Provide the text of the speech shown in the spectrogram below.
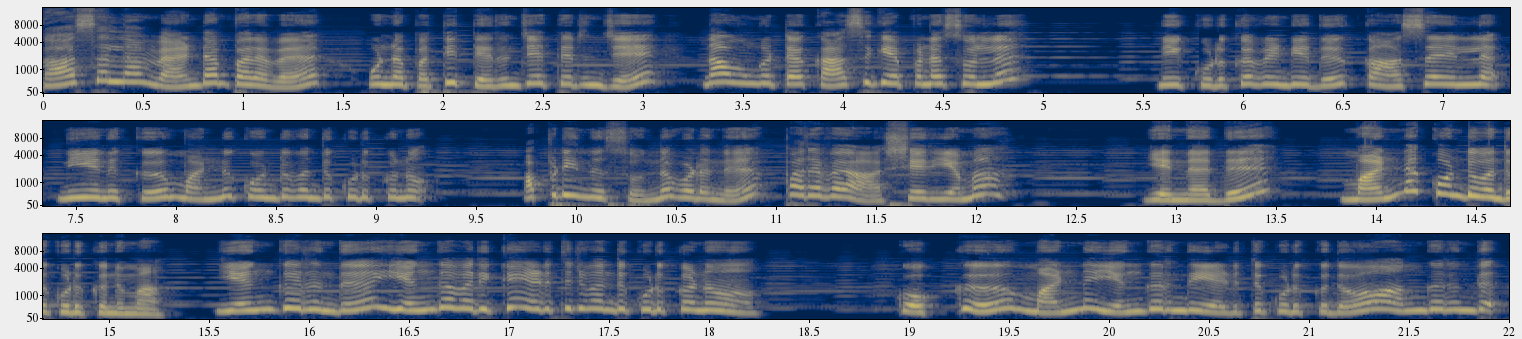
காசெல்லாம் வேண்டாம் பறவை உன்னை பத்தி தெரிஞ்சே தெரிஞ்சே நான் உங்ககிட்ட காசு கேப்பன சொல்லு? நீ கொடுக்க வேண்டியது காசே இல்ல நீ எனக்கு மண்ணு கொண்டு வந்து கொடுக்கணும். அப்படின்னு சொன்ன உடனே பறவை ஆச்சரியமா? என்னது? மண்ணை கொண்டு வந்து கொடுக்கணுமா? எங்க இருந்து எங்க வரைக்கும் எடுத்துட்டு வந்து கொடுக்கணும்? கொக்கு மண்ணை எங்க இருந்து எடுத்து கொடுக்குதோ அங்கிருந்து.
